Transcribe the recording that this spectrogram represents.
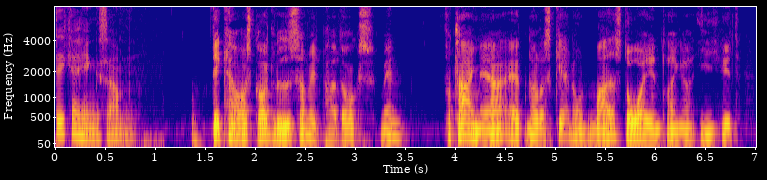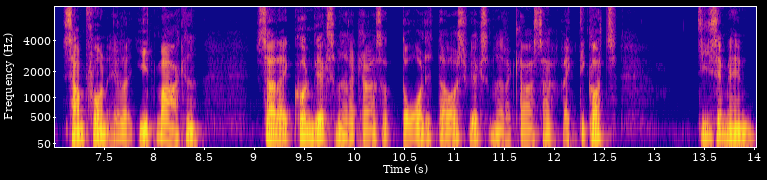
det kan hænge sammen. Det kan også godt lyde som et paradoks, men forklaringen er, at når der sker nogle meget store ændringer i et samfund eller i et marked, så er der ikke kun virksomheder, der klarer sig dårligt, der er også virksomheder, der klarer sig rigtig godt de er simpelthen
